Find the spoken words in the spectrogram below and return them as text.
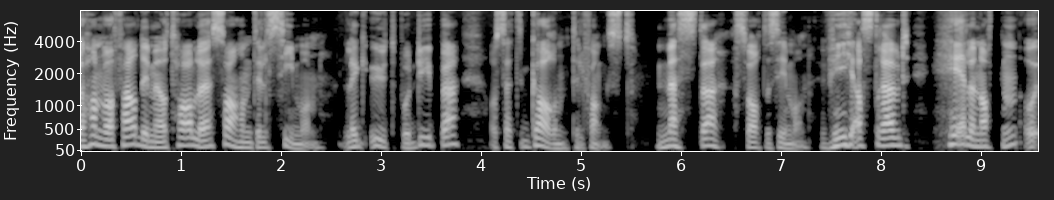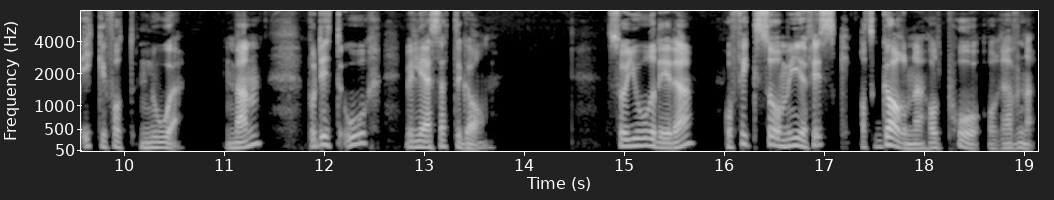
Da han var ferdig med å tale, sa han til Simon, legg ut på dypet og sett garn til fangst. Mester, svarte Simon, vi har strevd hele natten og ikke fått noe, men på ditt ord vil jeg sette garn. Så gjorde de det, og fikk så mye fisk at garnet holdt på å revne.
